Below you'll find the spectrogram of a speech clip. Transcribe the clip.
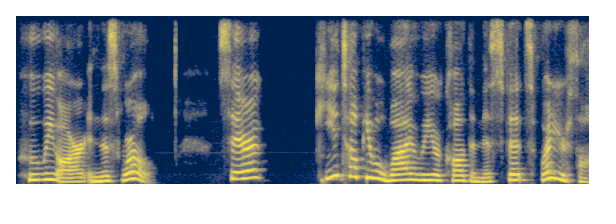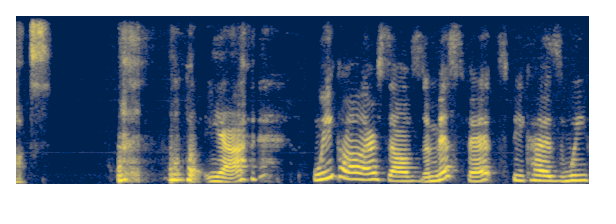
who we are in this world. Sarah, can you tell people why we are called the Misfits? What are your thoughts? yeah. We call ourselves the misfits because we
